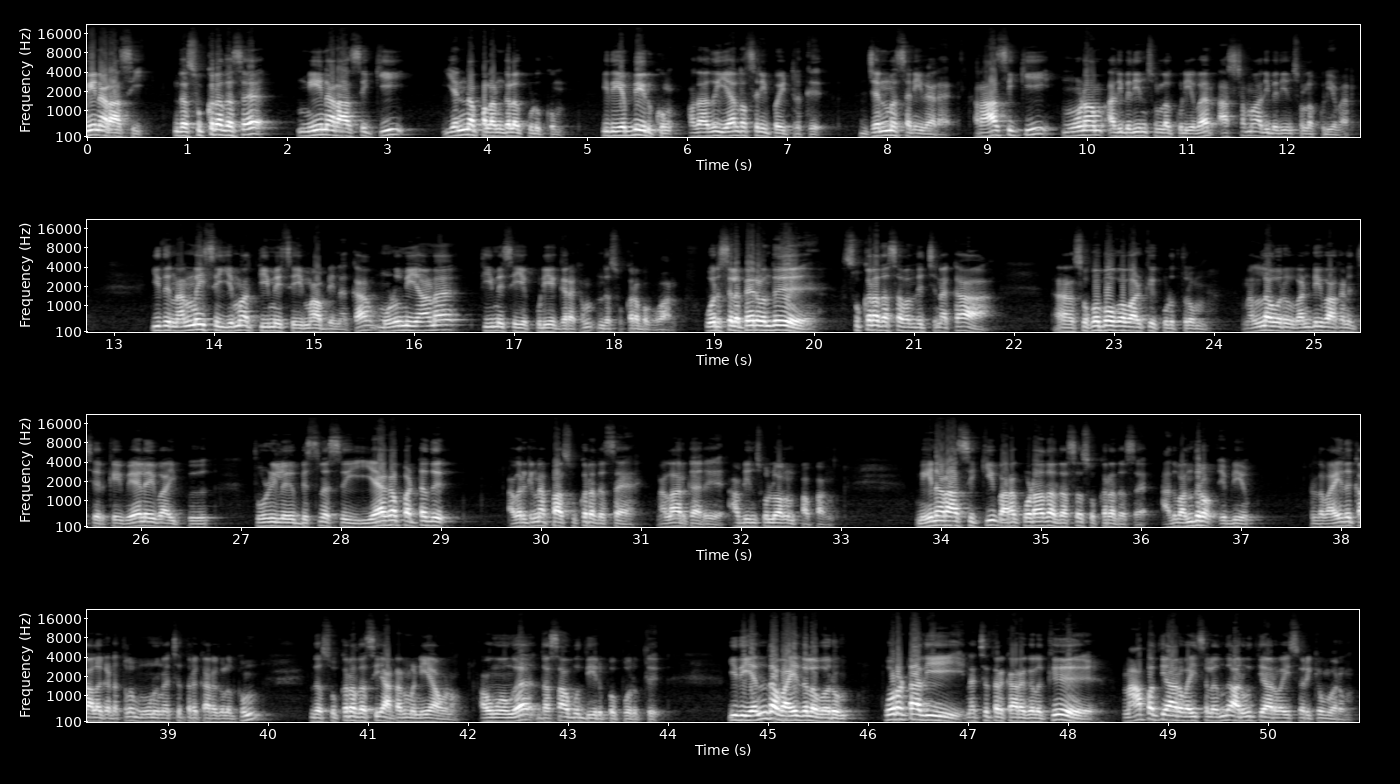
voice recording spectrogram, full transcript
மீனராசி. இந்த சுக்கரதசை மீனராசிக்கு என்ன பலன்களை கொடுக்கும்? இது எப்படி இருக்கும்? அதாவது ஏழரை சனி போயிட்டுருக்கு. ஜென்ம சனி வேற. ராசிக்கு மூணாம் அதிபதின்னு சொல்லக்கூடியவர் அஷ்டமாதிபதின்னு சொல்லக்கூடியவர். இது நன்மை செய்யுமா தீமை செய்யுமா அப்படின்னாக்கா முழுமையான தீமை செய்யக்கூடிய கிரகம் இந்த சுக்கர பகவான். ஒரு சில பேர் வந்து சுக்கரதசை வந்துச்சுனாக்கா சுகபோக வாழ்க்கை கொடுத்துரும். நல்ல ஒரு வண்டி வாகன சேர்க்கை வேலை வாய்ப்பு தொழில் பிஸ்னஸ்ஸு ஏகப்பட்டது. அவருக்கு என்னப்பா சுக்கிரதசை? நல்லா இருக்காரு அப்படின்னு சொல்லுவாங்கன்னு பார்ப்பாங்க. மீனராசிக்கு வரக்கூடாத தசை சுக்கிரதசை. அது வந்துடும் எப்படியும். அந்த வயது காலகட்டத்தில் மூணு நட்சத்திரக்காரர்களுக்கும் இந்த சுக்கிரதசையை அட்டன் பண்ணியே ஆகணும். அவங்கவுங்க தசா புத்தி இருப்பை பொறுத்து. இது எந்த வயதில் வரும்? புரட்டாதி நட்சத்திரக்காரர்களுக்கு நாற்பத்தி ஆறு வயசுலேருந்து அறுபத்தி ஆறு வயசு வரைக்கும் வரும்.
